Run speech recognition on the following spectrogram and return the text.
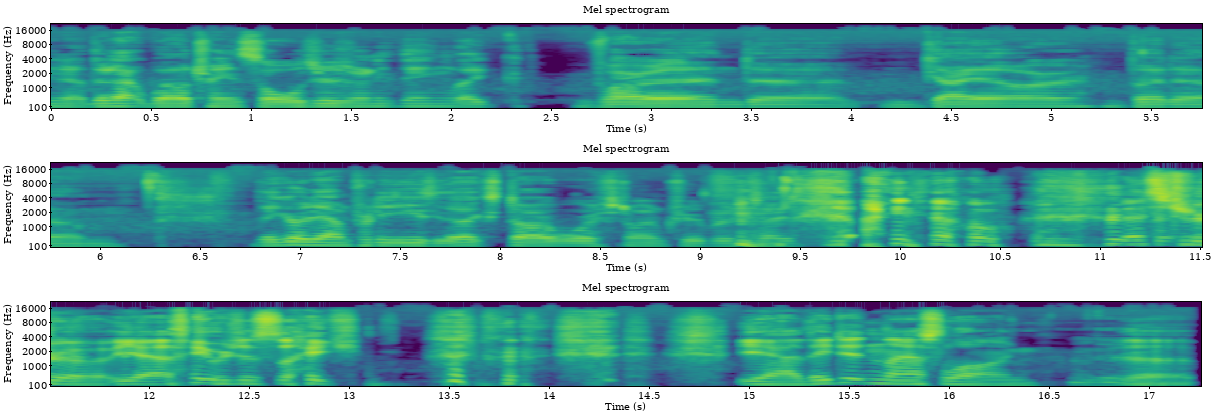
You know, they're not well trained soldiers or anything like Varra and uh, Gaia are, but um, they go down pretty easy. They're like Star Wars stormtroopers type. I know. That's true. Yeah, they were just like Yeah, they didn't last long. Uh,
